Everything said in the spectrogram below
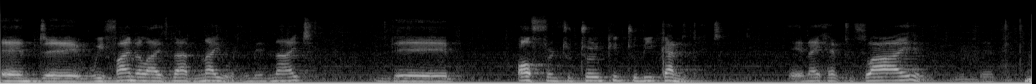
And uh, we finalized that night, midnight, the offer to Turkey to be candidate. And I had to fly uh,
